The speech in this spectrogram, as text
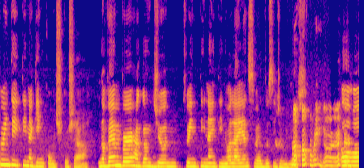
2018 naging coach ko siya. November hanggang June 2019, wala yan sweldo si Julius. Oh my God. Oo.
